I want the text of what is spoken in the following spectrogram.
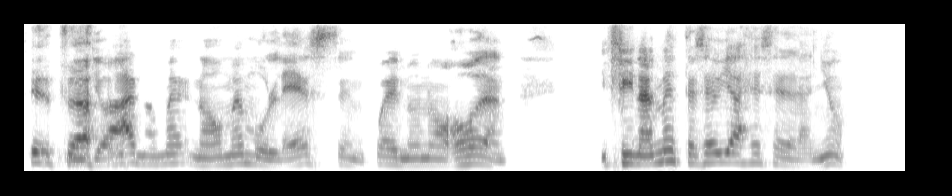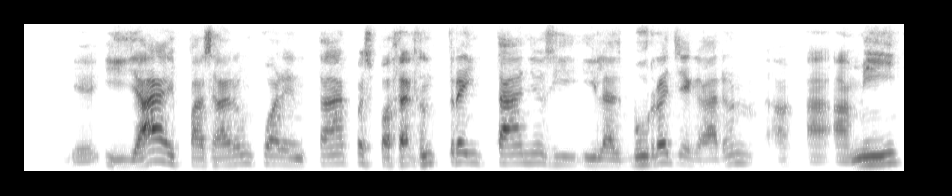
Y yo, ah, no me, no me molesten, pues no, no jodan. Y finalmente ese viaje se dañó. Y, ya pasaron 40, pues pasaron 30 años y, las burras llegaron a, mí.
